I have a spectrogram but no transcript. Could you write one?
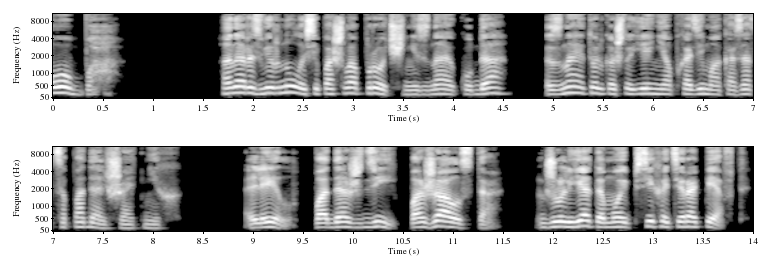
Оба!» Она развернулась и пошла прочь, не зная куда, зная только, что ей необходимо оказаться подальше от них. «Лил, подожди, пожалуйста! Джульетта мой психотерапевт»,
